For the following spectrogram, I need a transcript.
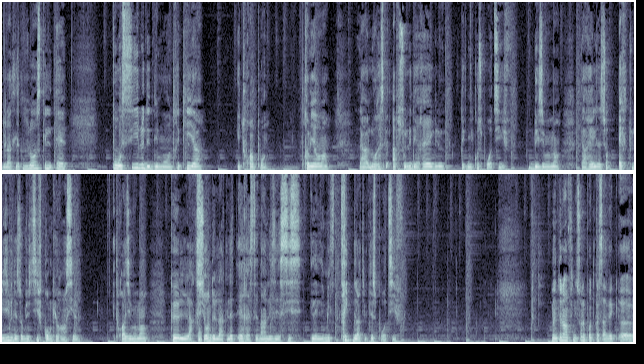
de l'athlète lorsqu'il est possible de démontrer qu'il y a eu trois points. Premièrement, le respect absolu des règles technico-sportives. Deuxièmement, la réalisation exclusive des objectifs concurrentiels. Et troisièmement, que l'action de l'athlète est restée dans l'exercice et les limites strictes de l'activité sportive. Maintenant, finissons le podcast avec euh,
